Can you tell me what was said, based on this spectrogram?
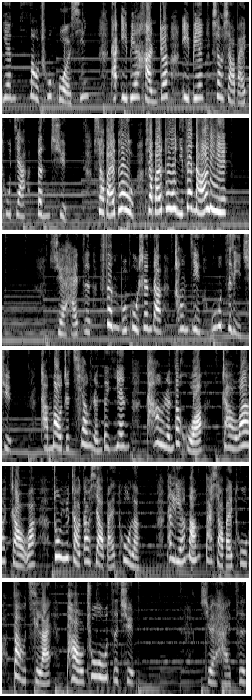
烟，冒出火星，他一边喊着，一边向小白兔家奔去。小白兔，小白兔，你在哪里？雪孩子奋不顾身地冲进屋子里去，他冒着呛人的烟，烫人的火。找啊找啊，终于找到小白兔了。他连忙把小白兔抱起来，跑出屋子去。雪孩子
